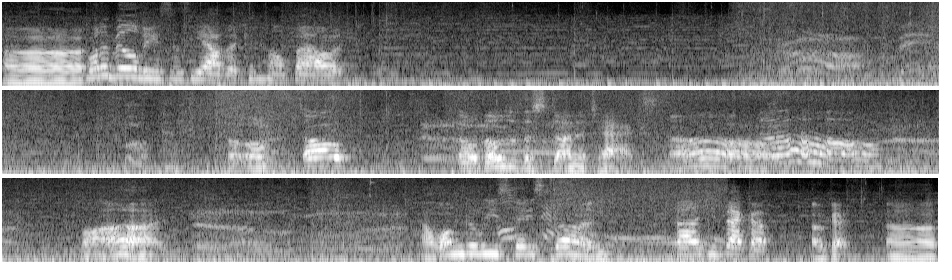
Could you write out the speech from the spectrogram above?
Uh, What abilities does he have that can help out? uh oh. Oh! Oh, those are the stun attacks. Oh, Oh. fun. How long do we stay stunned? Uh, he's back up. Okay. Uh,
